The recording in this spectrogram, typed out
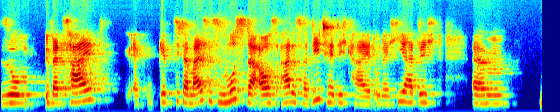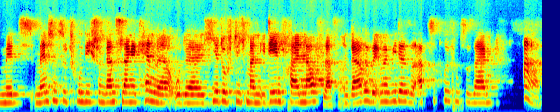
so über Zeit ergibt sich da meistens ein Muster aus, ah, das war die Tätigkeit oder hier hatte ich ähm, mit Menschen zu tun, die ich schon ganz lange kenne oder hier durfte ich meinen Ideen freien Lauf lassen und darüber immer wieder so abzuprüfen, zu sagen, ah,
